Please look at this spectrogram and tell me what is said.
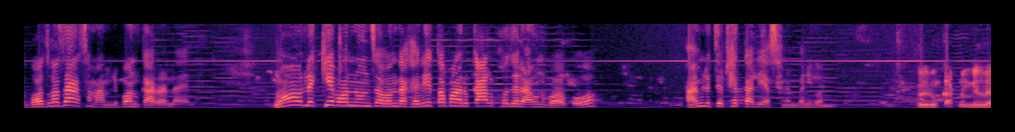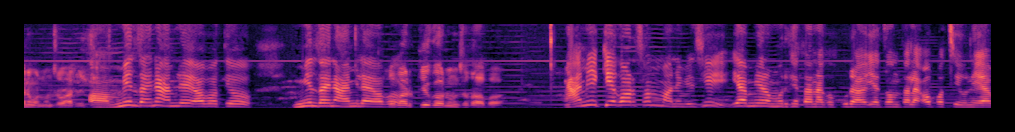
घचघचाएको छौँ हामीले वन कार्यालयलाई। उहाँहरूले के भन्नुहुन्छ भन्दाखेरि तपाईँहरू काल खोजेर आउनुभएको हो। हामीले त्यो ठेक्का लिएको छैनौँ पनि भन्नु। रुख काट्न मिल्दैन भन्नुहुन्छ मिल्दैन। हामीले अब त्यो मिल्दैन। हामीलाई अब तपाईँहरू के गर्नुहुन्छ त अब? हामी के गर्छौँ भनेपछि या मेरो मूर्खेतनाको कुरा या जनतालाई अपच्य हुने या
